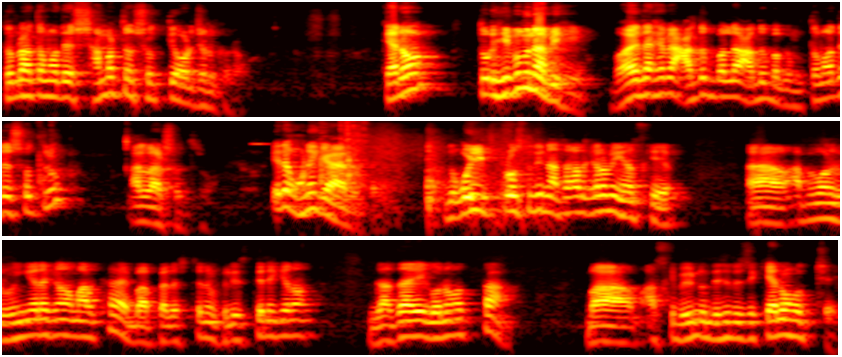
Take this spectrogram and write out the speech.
তোমরা তোমাদের সামর্থ্য শক্তি অর্জন করো। কেন? তোর হিবু না বিহি। ভয় দেখাবে, আদব বললে আদব বকম তোমাদের শত্রু, আল্লাহর শত্রু। এটা অনেক আয়াত কিন্তু ওই প্রস্তুতি না থাকার কারণেই আজকে আপনার আপনি রোহিঙ্গারা কেন মার খায় বা প্যালেস্টাইন ফিলিস্তিনে কেন গাজায় গণহত্যা? বা আজকে বিভিন্ন দেশে দেশে কেন হচ্ছে?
